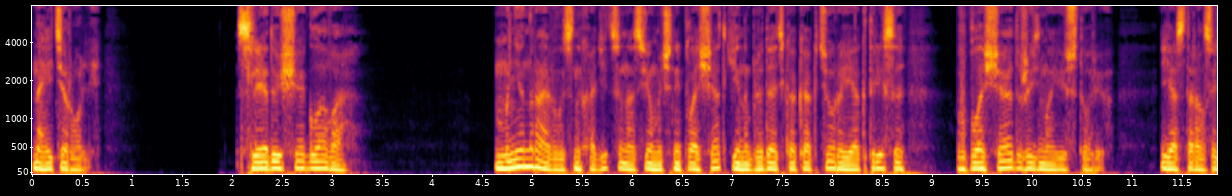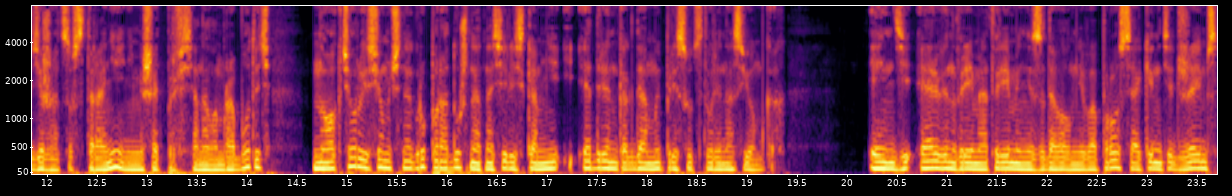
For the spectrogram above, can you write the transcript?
на эти роли. Следующая глава. Мне нравилось находиться на съемочной площадке и наблюдать, как актеры и актрисы воплощают в жизнь мою историю. Я старался держаться в стороне и не мешать профессионалам работать, но актеры и съемочная группа радушно относились ко мне и Эдриан, когда мы присутствовали на съемках. Энди Эрвин время от времени задавал мне вопросы, а Кеннети Джеймс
